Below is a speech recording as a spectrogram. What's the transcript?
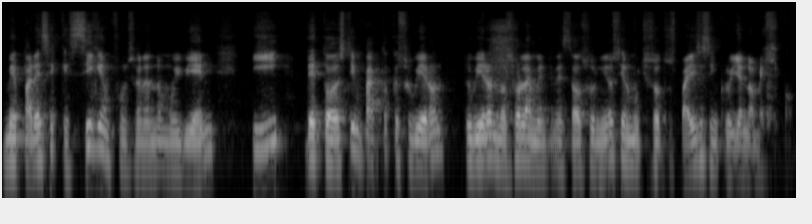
me parece que siguen funcionando muy bien y de todo este impacto que subieron, tuvieron no solamente en Estados Unidos y en muchos otros países, incluyendo México.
